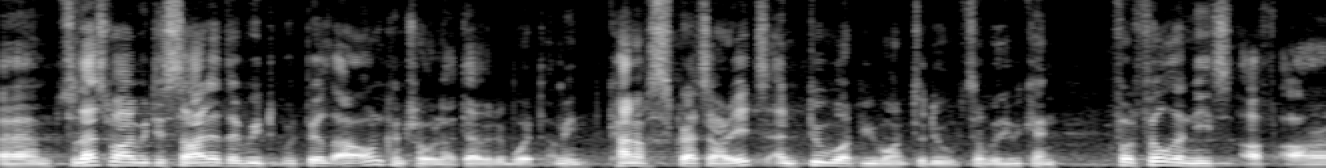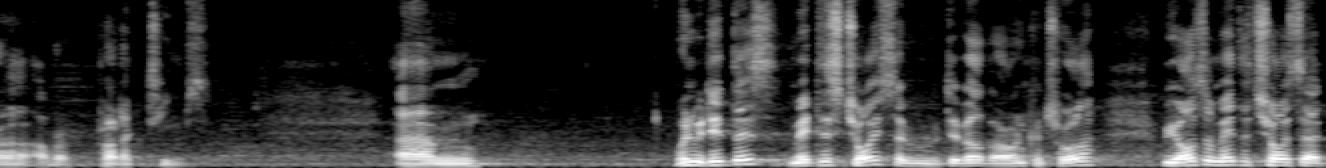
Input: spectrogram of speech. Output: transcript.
Um, so that's why we decided that we would build our own controller that would, I mean, kind of scratch our itch and do what we want to do so we can fulfill the needs of our, uh, our product teams. Um, when we did this, made this choice that we would develop our own controller, we also made the choice that,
